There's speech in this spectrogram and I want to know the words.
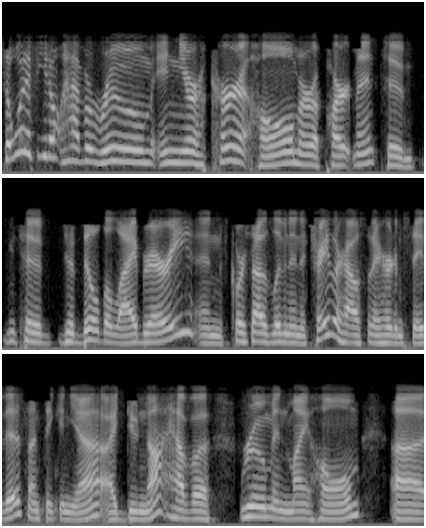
so what if you don't have a room in your current home or apartment to to to build a library? And of course, I was living in a trailer house, and I heard him say this. I'm thinking, yeah, I do not have a room in my home uh,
